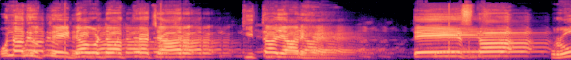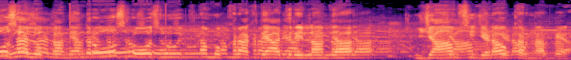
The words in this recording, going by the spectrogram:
ਉਹਨਾਂ ਦੇ ਉੱਤੇ ਏਡਾ ਵੱਡਾ ਅਤਿਆਚਾਰ ਕੀਤਾ ਜਾ ਰਿਹਾ ਹੈ। ਤੇ ਇਸ ਦਾ ਰੋਸ ਹੈ ਲੋਕਾਂ ਦੇ ਅੰਦਰ ਉਸ ਰੋਸ ਨੂੰ ਇੱਕ ਤਾਂ ਮੁੱਖ ਰੱਖਦੇ ਅੱਜ ਰੇਲਾਂ ਦਾ ਜਾਮ ਸੀ ਜਿਹੜਾ ਉਹ ਕਰਨਾ ਪਿਆ।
